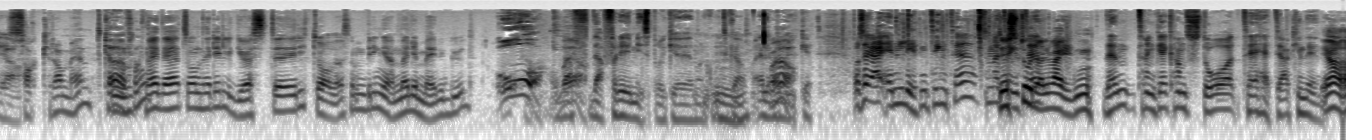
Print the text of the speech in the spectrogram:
Ja. Sakrament? Hva er det for noe? Nei, det er et sånn religiøst ritual rituale som bringer dem nærmere Gud. Å! Derf- Derfor de misbruker narkotika. Eller Å, ja. bruker. Og så er det en liten ting til. som jeg Du tenkte, store all verden. Den tenker jeg kan stå til hettejakken din. Ja.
